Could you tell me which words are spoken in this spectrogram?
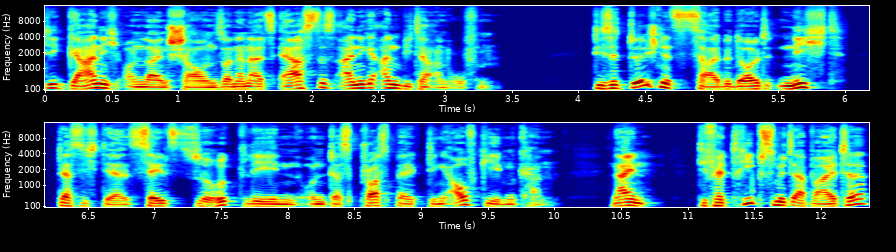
die gar nicht online schauen, sondern als erstes einige Anbieter anrufen. Diese Durchschnittszahl bedeutet nicht, dass sich der Sales zurücklehnen und das Prospecting aufgeben kann. Nein, die Vertriebsmitarbeiter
